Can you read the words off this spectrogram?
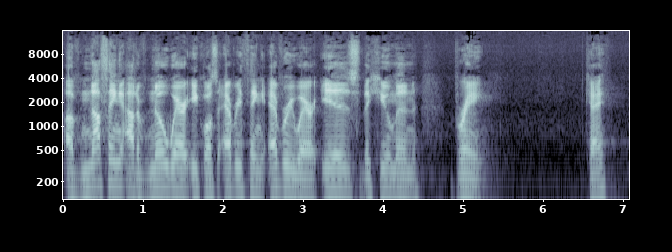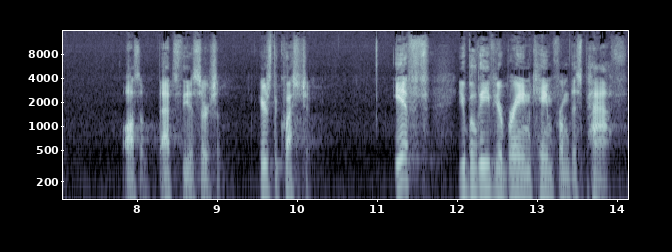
of nothing out of nowhere equals everything everywhere is the human human brain. Okay? Awesome. That's the assertion. Here's the question If you believe your brain came from this path,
